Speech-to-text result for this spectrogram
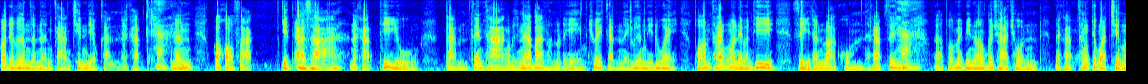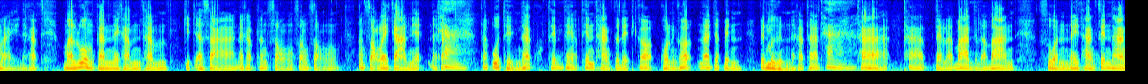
ก็จะเริ่มดำเนินการเช่นเดียวกันนะครับค่ะฉะนั้นก็ขอฝาก จิตอาสานะครับที่อยู่ตามเส้นทางหรือหน้าบ้านของตนเองช่วยกันในเรื่องนี้ด้วย พร้อมทั้งมาในวันที่ 4 ธันวาคมนะครับ ซึ่งค่ะเอ่อพ่อแม่พี่น้องประชาชนนะครับทั้งจังหวัดเชียงใหม่นะครับมาร่วมกันในคำทำกิจอาสานะครับทั้งสองสองสองทั้งสองรายการเนี่ยนะครับค่ะถ้าพูดถึงถ้าเส้นทางเส้นทางเสด็จก็คนก็น่าจะเป็นเป็นหมื่นนะครับถ้าค่ะถ้าถ้าแต่ละบ้านแต่ละบ้าน ส่วนในทางเส้นทาง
